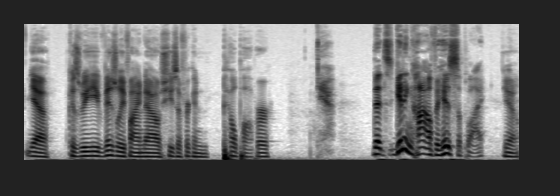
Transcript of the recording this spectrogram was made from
Yeah, because we eventually find out she's a freaking pill popper. Yeah. That's getting high off of his supply. Yeah.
